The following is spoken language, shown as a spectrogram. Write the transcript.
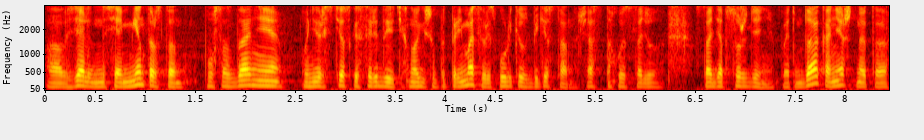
взяли на себя менторство по созданию университетской среды технологического предпринимательства в Республике Узбекистан. Сейчас это находится в стадии, в стадии обсуждения. Поэтому да, конечно, это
